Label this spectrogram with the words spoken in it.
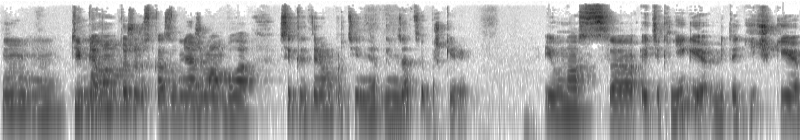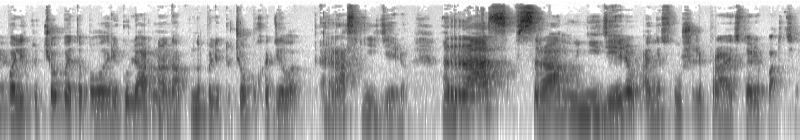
Угу. Типа... Меня мама тоже рассказывала. У меня же мама была секретарем партийной организации в Башкирии. И у нас э, эти книги, методички, политучебы, это было регулярно, она на политучебу ходила раз в неделю. Раз в сраную неделю они слушали про историю партии.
